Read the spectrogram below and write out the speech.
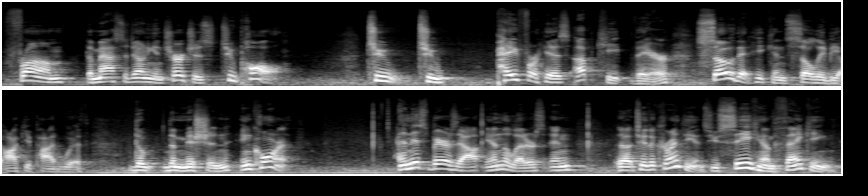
from the Macedonian churches to Paul to, to pay for his upkeep there so that he can solely be occupied with the, the mission in Corinth. And this bears out in the letters in, uh, to the Corinthians. You see him thanking,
